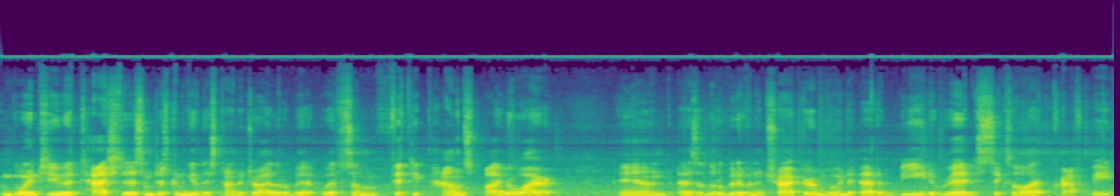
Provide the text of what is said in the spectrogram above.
I'm going to attach this, I'm just going to give this time to dry a little bit with some 50 pound spider wire and as a little bit of an attractor I'm going to add a bead, a red 6 aught craft bead.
